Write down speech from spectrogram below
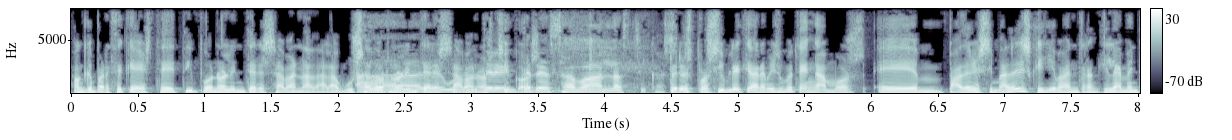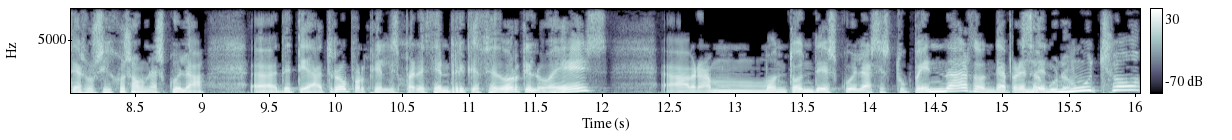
Aunque parece que a este tipo no le interesaba nada, al abusador no le interesaban los chicos. interesaban las chicas. Pero es posible que ahora mismo tengamos eh, padres y madres que llevan tranquilamente a sus hijos a una escuela eh, de teatro porque les parece enriquecedor, que lo es. Habrá un montón de escuelas estupendas donde aprenden mucho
